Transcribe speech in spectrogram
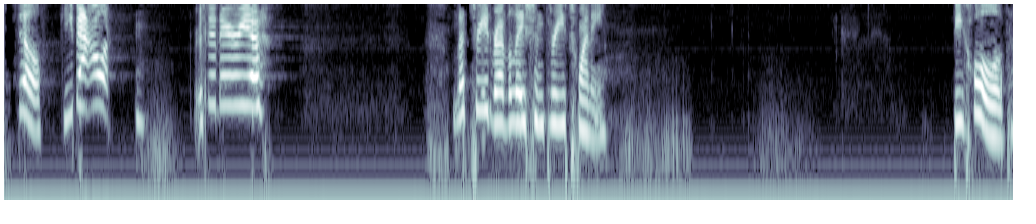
still, keep out. Restricted area. Let's read Revelation 3:20. Behold,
